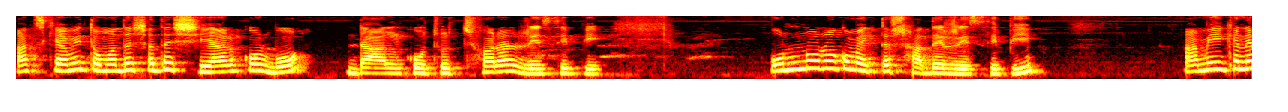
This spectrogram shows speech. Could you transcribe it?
আজকে আমি তোমাদের সাথে শেয়ার করব ডাল কচুর ছড়ার রেসিপি অন্যরকম একটা স্বাদের রেসিপি আমি এখানে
